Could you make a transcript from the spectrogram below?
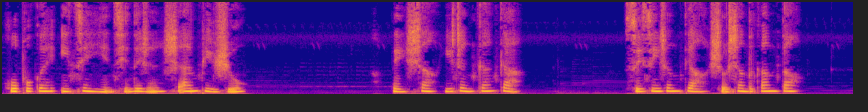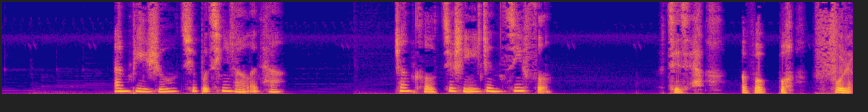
胡不归一见眼前的人是安碧如，脸上一阵尴尬，随即扔掉手上的钢刀。安碧如却不轻饶了他，张口就是一阵讥讽：“姐姐，呃，不不，夫人，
